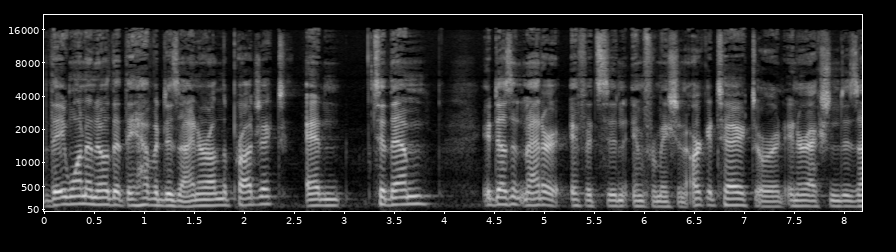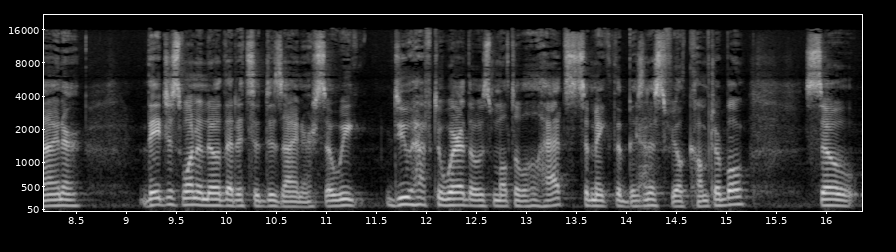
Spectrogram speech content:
they want to know that they have a designer on the project, and to them, it doesn't matter if it's an information architect or an interaction designer. They just want to know that it's a designer. So we do have to wear those multiple hats to make the business yeah. feel comfortable. So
